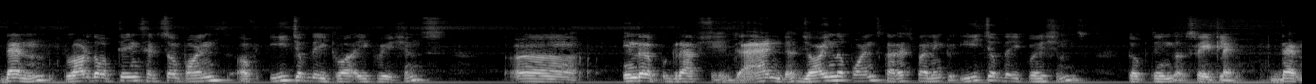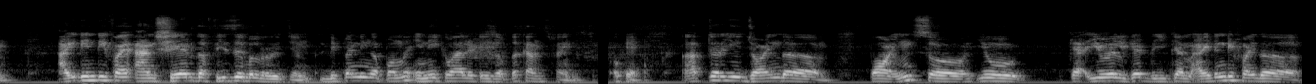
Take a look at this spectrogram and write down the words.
then plot the obtained sets of points of each of the equa equations uh, in the graph sheet and join the points corresponding to each of the equations to obtain the straight line. Then identify and share the feasible region depending upon the inequalities of the constraints. Okay after you join the points so you you will get the, you can identify the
